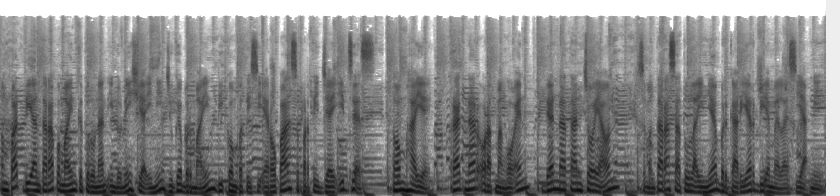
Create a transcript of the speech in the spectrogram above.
Empat di antara pemain keturunan Indonesia ini juga bermain di kompetisi Eropa seperti Jay Itzes, Tom Haye, Ragnar Oratmangoen, dan Nathan Choyaon, sementara satu lainnya berkarier di MLS yakni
